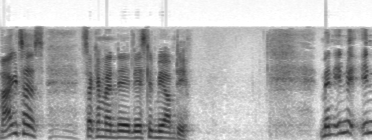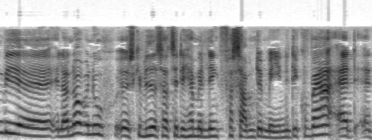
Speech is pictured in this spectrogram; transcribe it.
marketers, så kan man øh, læse lidt mere om det. Men inden, inden vi, øh, eller når vi nu øh, skal videre så til det her med link fra samme domæne, det kunne være, at, at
